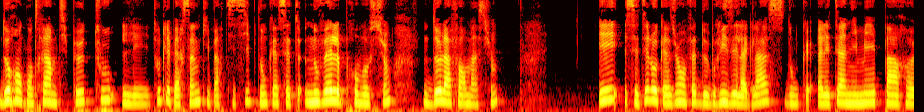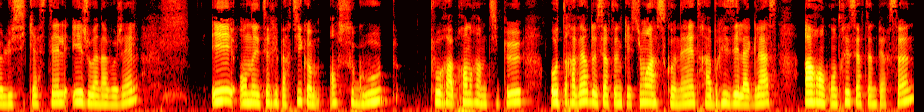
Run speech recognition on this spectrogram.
de rencontrer un petit peu toutes les personnes qui participent donc à cette nouvelle promotion de la formation. Et c'était l'occasion en fait de briser la glace. Donc, elle était animée par euh, Lucie Castel et Johanna Vogel. Et on a été répartis comme en sous-groupe pour apprendre un petit peu au travers de certaines questions à se connaître, à briser la glace, à rencontrer certaines personnes.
